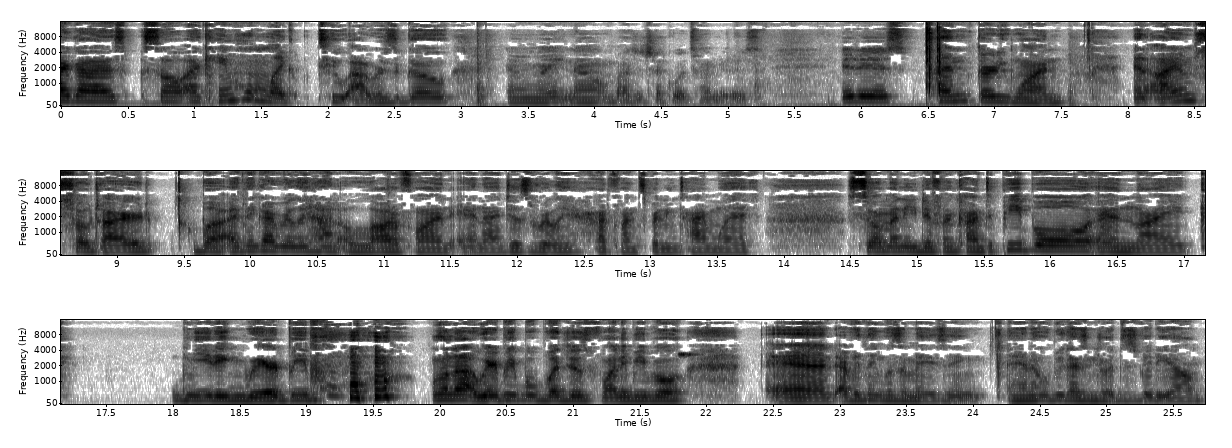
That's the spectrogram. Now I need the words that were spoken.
Alright guys, so I came home like two hours ago and right now I'm about to check what time it is. It is 10.31 and I am so tired, but I think I really had a lot of fun and I just really had fun spending time with so many different kinds of people and like meeting weird people. well, not weird people, but just funny people. And everything was amazing. And I hope you guys enjoyed this video.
